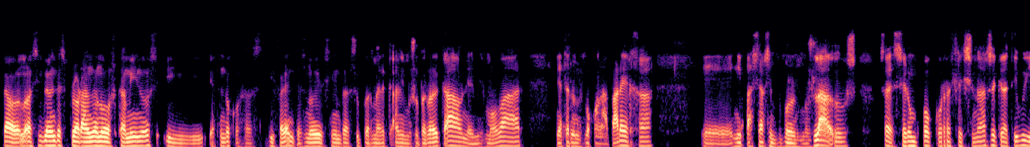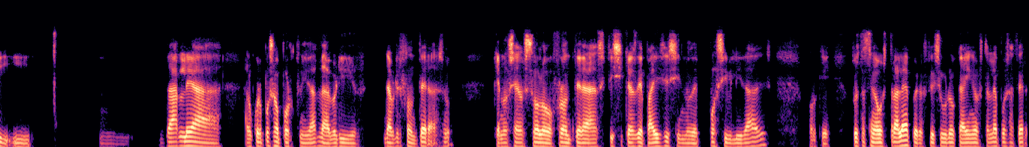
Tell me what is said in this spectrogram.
claro, simplemente explorando nuevos caminos y, haciendo cosas diferentes, no ir siempre al mismo supermercado, ni al mismo bar, ni hacer lo mismo con la pareja, eh, ni pasear siempre por los mismos lados, ¿sabes? Ser un poco, reflexionar, ser creativo y, mm, darle al cuerpo esa oportunidad de abrir, de abrir fronteras, ¿no? Que no sean solo fronteras físicas de países, sino de posibilidades, porque tú estás en Australia, pero estoy seguro que ahí en Australia puedes hacer,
